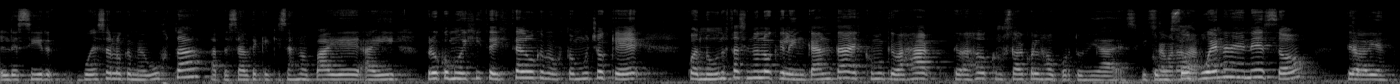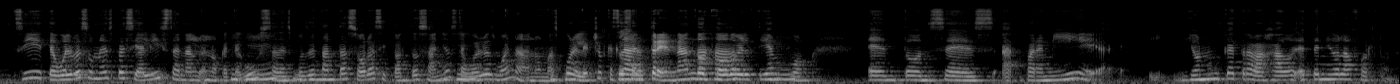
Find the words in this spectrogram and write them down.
el decir, voy a hacer lo que me gusta, a pesar de que quizás no pague ahí, pero como dijiste, dijiste algo que me gustó mucho, que cuando uno está haciendo lo que le encanta, es como que vas a, te vas a cruzar con las oportunidades. Y como sos buena en eso, te, va bien. Sí, te vuelves una especialista en, lo que te gusta. Después de tantas horas y tantos años, te vuelves buena, nomás por el hecho que estás entrenando todo el tiempo. Entonces, ah, para mí, yo nunca he trabajado, he tenido la fortuna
